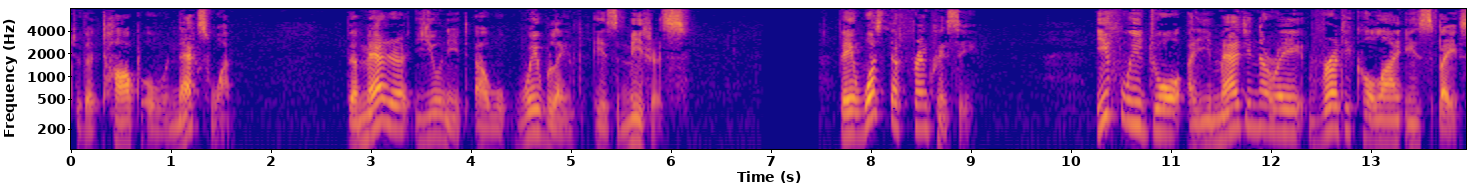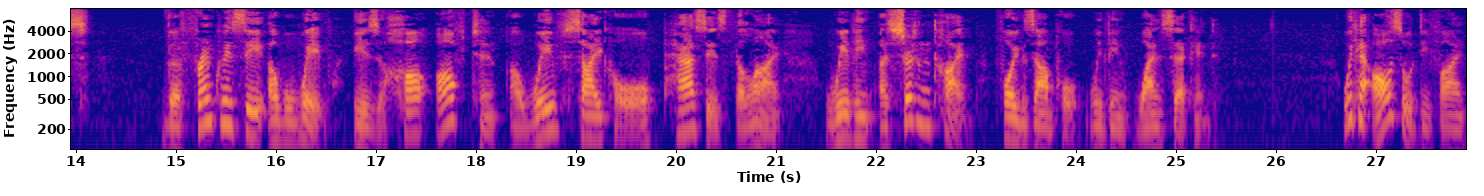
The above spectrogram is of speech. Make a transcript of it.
to the top of next one. The measure unit of wavelength is meters. Then what's the frequency? If we draw an imaginary vertical line in space, the frequency of a wave is how often a wave cycle passes the line within a certain time, for example, within one second. We can also define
